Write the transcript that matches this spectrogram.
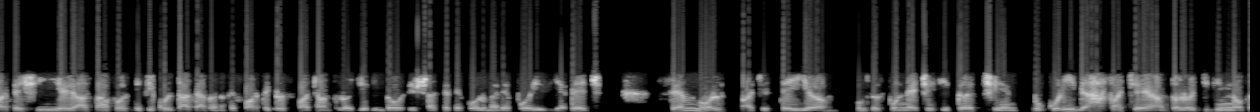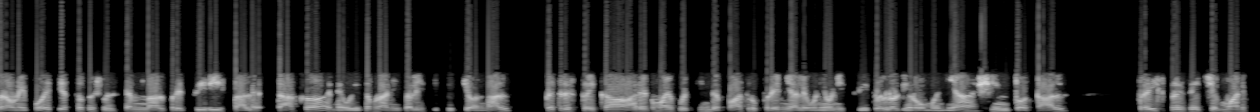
parte și asta a fost dificultatea, pentru că e foarte greu să faci o antologie din 26 de volume de poezie. Deci, semnul acestei cum să spun, necesități și bucurii de a face antologii din opera unui poet e totuși un semn al prețuirii sale. Dacă ne uităm la nivel instituțional, Petre Stoica are numai puțin de patru premii ale Uniunii Scriitorilor din România și în total 13 mari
